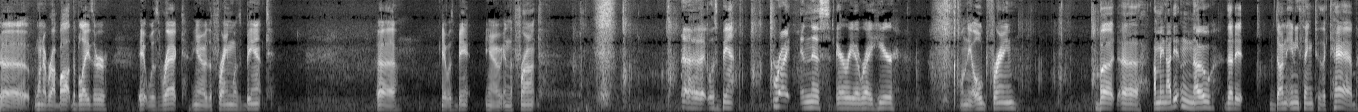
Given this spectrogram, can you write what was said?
uh, whenever I bought the Blazer it was wrecked, you know, the frame was bent. Uh, it was bent, you know, in the front. Uh, it was bent right in this area right here on the old frame but, uh, I mean, I didn't know that it done anything to the cab.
